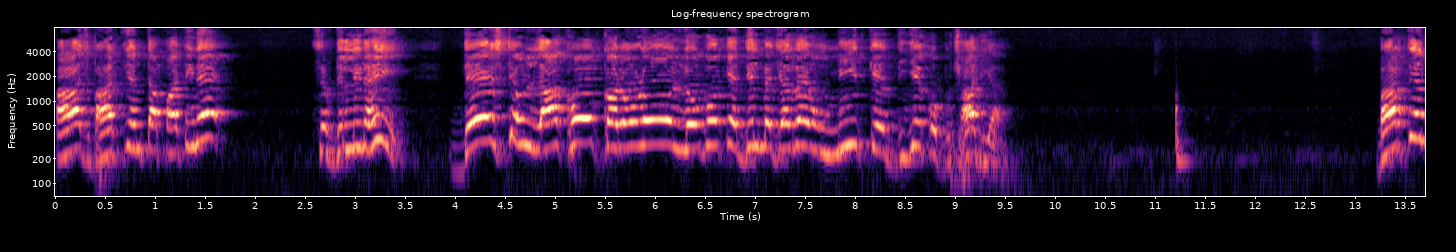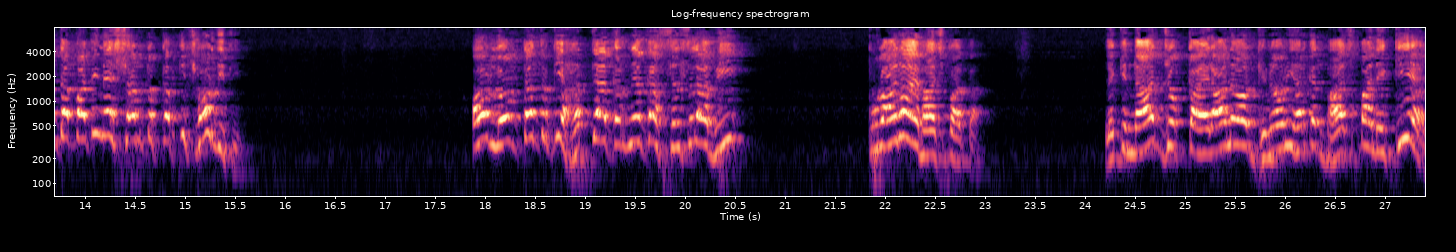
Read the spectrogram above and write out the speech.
आज भारतीय जनता पार्टी ने सिर्फ़ दिल्ली नहीं, देश के उन लाखों करोड़ों लोगों के दिल में जल रहे उम्मीद के दिए को बुझा दिया। भारतीय जनता पार्टी ने शर्म तो कब की छोड़ दी थी? और लोकतंत्र की हत्या करने का सिलसिला भी पुराना है भाजपा का। लेकिन आज जो कायराना और घिनौनी हरकत भाजपा ने की है,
